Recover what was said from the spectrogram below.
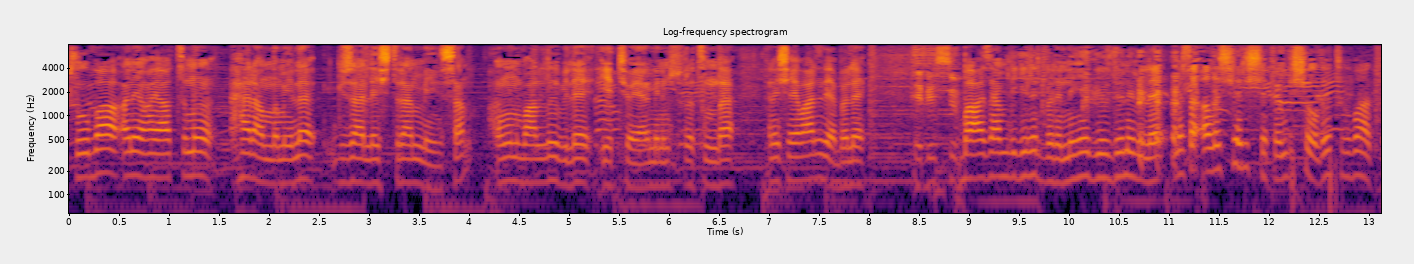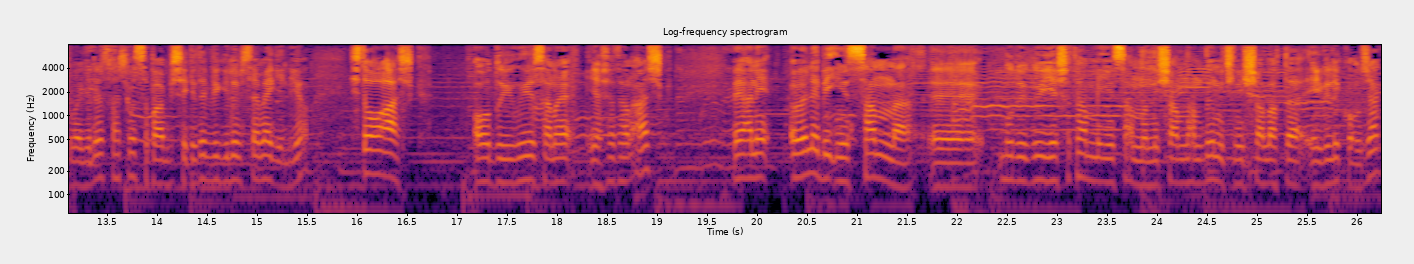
Tuğba hani hayatımı her anlamıyla güzelleştiren bir insan. Onun varlığı bile yetiyor yani benim suratımda. Hani şey vardı ya böyle Tebessüm. bazen bir gelir böyle neye güldüğünü bile. Mesela alışveriş yapıyorum bir şey oluyor Tuğba aklıma geliyor. Saçma sapan bir şekilde bir gülümseme geliyor. İşte o aşk. O duyguyu sana yaşatan aşk. Ve hani öyle bir insanla e, bu duyguyu yaşatan bir insanla nişanlandığım için inşallah da evlilik olacak.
